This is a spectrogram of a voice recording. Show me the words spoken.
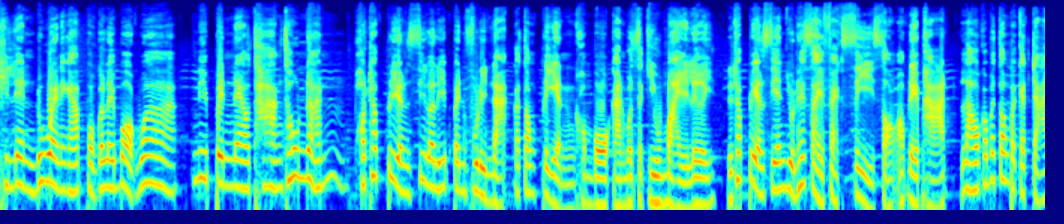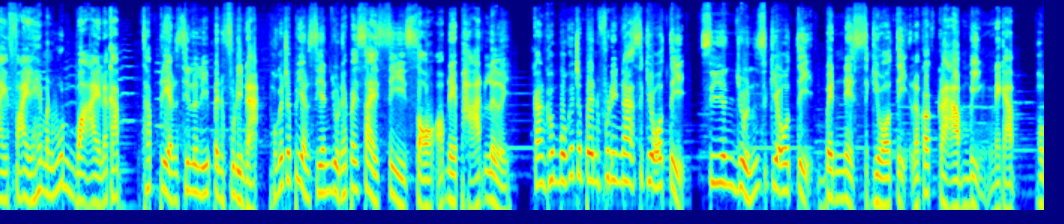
ที่เล่นด้วยนะครับ ผมก็เลยบอกว่า นี่เป็นแนวทางเท่านั้น เพราะถ้าเปลี่ยนซิลลิเป็นฟูรินะก็ต้องเปลี่ยนคอมโบการบนสกิลใหม่เลย หรือถ้าเปลี่ยนเซียนหยุนให้ใส่แฟกต์4 2องออฟเดพาร์ตเราก็ไม่ต้องไปกระจายไฟให้มันวุ่นวายแล้วครับ ถ้าเปลี่ยนซิลลิเป็นฟูรินะผมก็จะเปลี่ยนเซียนหยุนให้ไปใส่4 2ออฟเดพาร์ตเลย การคอมโบก็จะเป็นฟูรินะสกิลโอติเซียนหยุนสกิลโอติ เบนเนตสกิลโอติ แล้วก็กรามิงนะครับ ผม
